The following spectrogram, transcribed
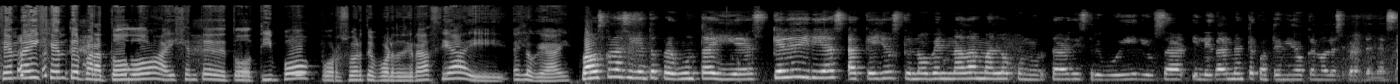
Gente, hay gente para todo, hay gente de todo tipo, por suerte, por desgracia, y es lo que hay. Vamos con la siguiente pregunta y es, ¿qué le dirías a aquellos que no ven nada malo con hurtar, distribuir y usar ilegalmente contenido que no les pertenece?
